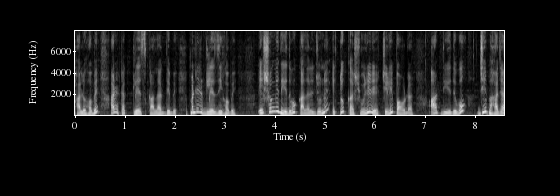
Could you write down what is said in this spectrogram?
ভালো হবে, আর একটা গ্লেজ কালার দেবে। মানে এটা গ্লেজি হবে। এর সঙ্গে দিয়ে দেবো কালারের জন্য একটু কাশ্মীরি রেড চিলি পাউডার। আর দিয়ে দেবো যে ভাজা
